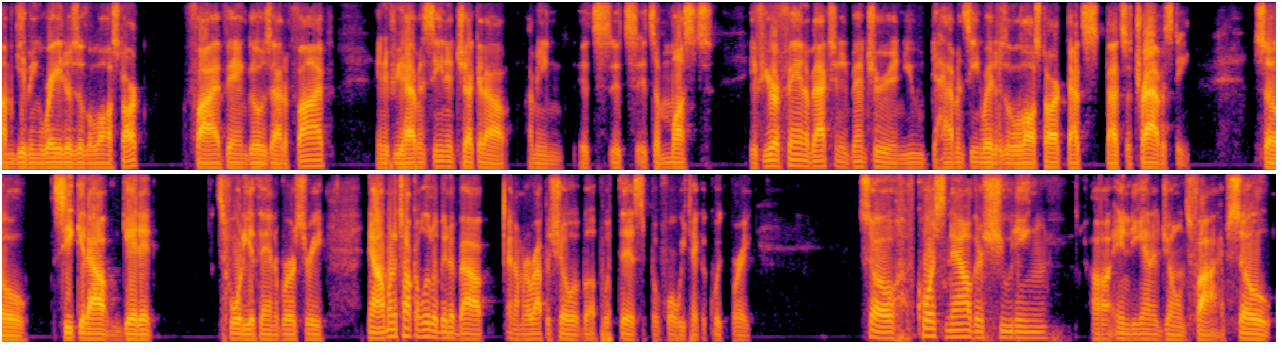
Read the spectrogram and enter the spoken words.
I'm giving Raiders of the Lost Ark five Van Goghs out of five. And if you haven't seen it, check it out. I mean, it's it's it's a must. If you're a fan of action adventure and you haven't seen Raiders of the Lost Ark, that's that's a travesty. So seek it out, get it. It's 40th anniversary. Now I'm going to talk a little bit about, and I'm going to wrap the show up with this before we take a quick break. So of course now they're shooting uh, Indiana Jones five. So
